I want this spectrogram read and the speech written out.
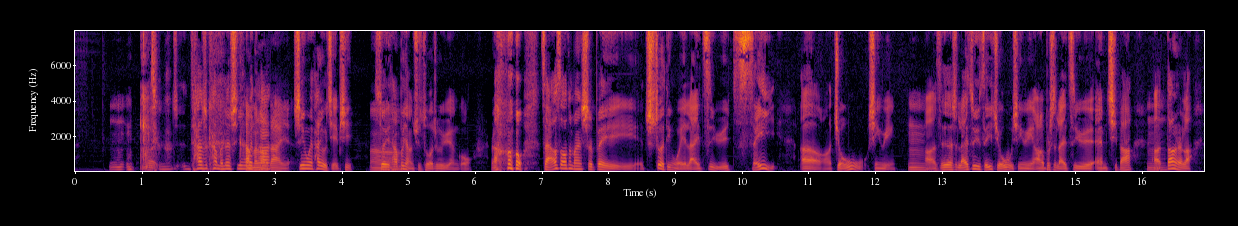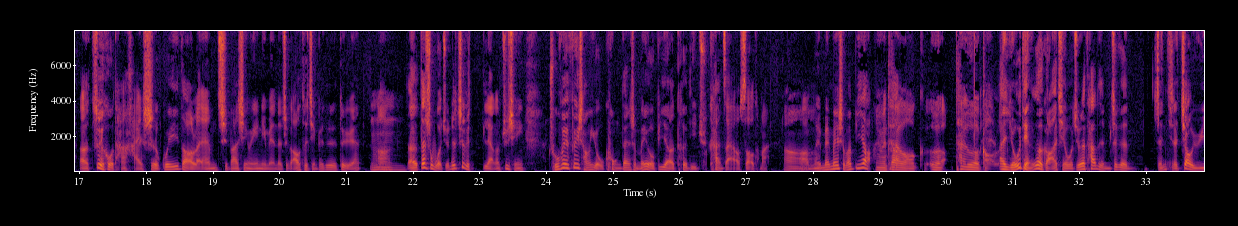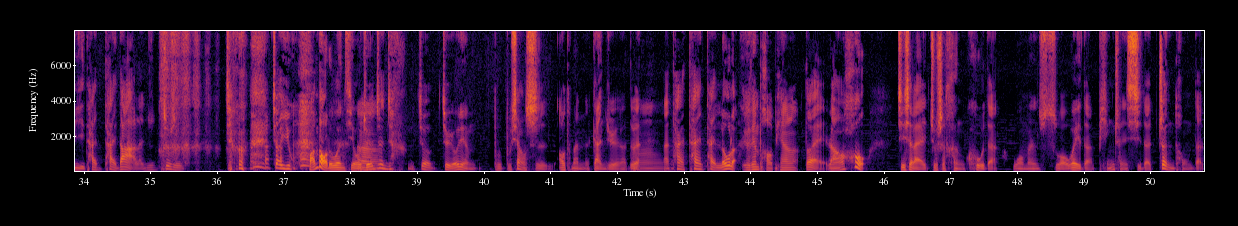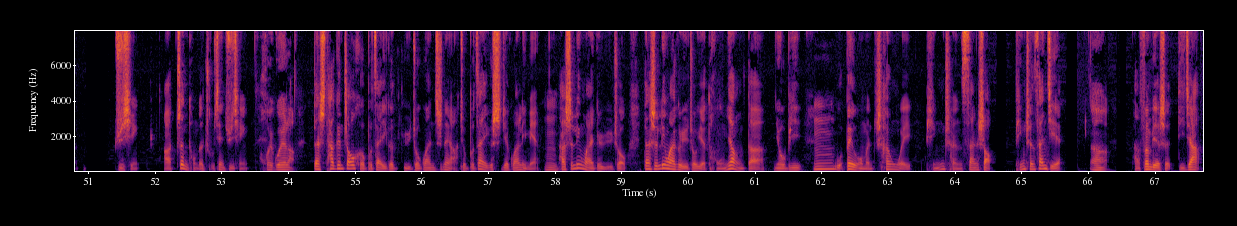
嗯，呃，他是看门的，是因为他是因为他有洁癖，所以他不想想去做这个员工。然后，宰奥斯奥特曼是被设定为来自于 Z 呃九五星云嗯啊，这个是来自于 Z 九五星云，而不是来自于 M 七八啊。嗯当然了，呃，最后他还是归到了 M 七八星云里面的这个奥特警备队的队员啊嗯。呃，但是我觉得这个两个剧情，除非非常有空，但是没有必要特地去看宰奥斯奥特曼啊，啊没没没什么必要。因为太恶恶太恶搞了，哎，有点恶搞，而且我觉得他的这个整体的教育意义太太大了，就就是教教育环保的问题，我觉得这嗯就就就有点不不像是奥特曼的感觉了，对不对？嗯啊，太太太 low 了，有点跑偏了，对。然后接下来就是很酷的，我们所谓的平成系的正统的剧情啊，正统的主线剧情。回归了，但是它跟昭和不在一个宇宙观之内啊，就不在一个世界观里面，嗯它是另外一个宇宙。但是另外一个宇宙也同样的牛逼，嗯我被我们称为平成三少、平成三杰，啊，它分别是迪迦、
